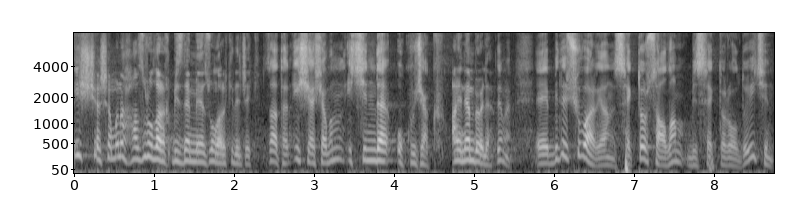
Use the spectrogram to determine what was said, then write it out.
iş yaşamına hazır olarak bizden mezun olarak gidecek. Zaten iş yaşamının içinde okuyacak. Aynen böyle. Değil mi? Ee, bir de şu var yani sektör sağlam bir sektör olduğu için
